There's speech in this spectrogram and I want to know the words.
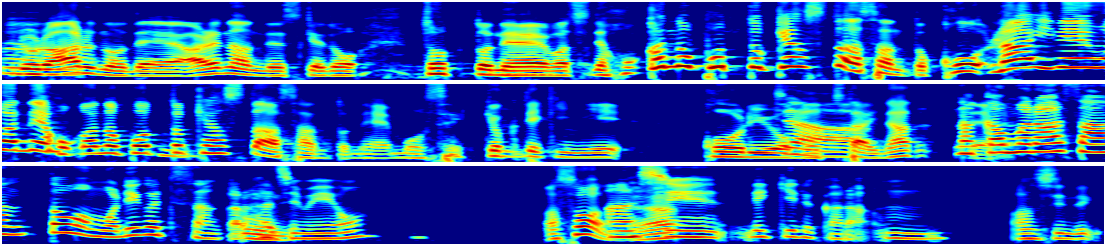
いろいろあるので、あれなんですけど、ちょっとね、私ね、他のポッドキャスターさんと、こう、来年はね、他のポッドキャスターさんとね、もう積極的に交流を持ちたいなって。中村さんと森口さんから始めよう、あ、そうなんだ安ね。心できるから。うん安心でき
